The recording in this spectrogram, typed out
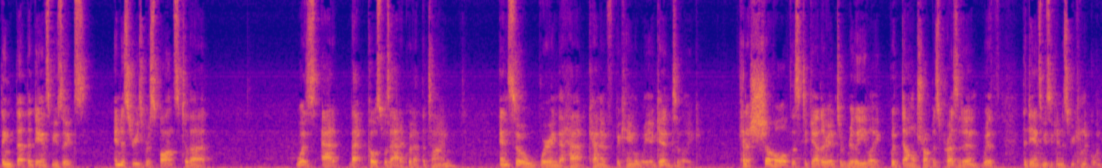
think that the dance music's industry's response to that was at that post was adequate at the time. And so wearing the hat kind of became a way again to like kind of shove all of this together and to really like with donald trump as president with the dance music industry kind of going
